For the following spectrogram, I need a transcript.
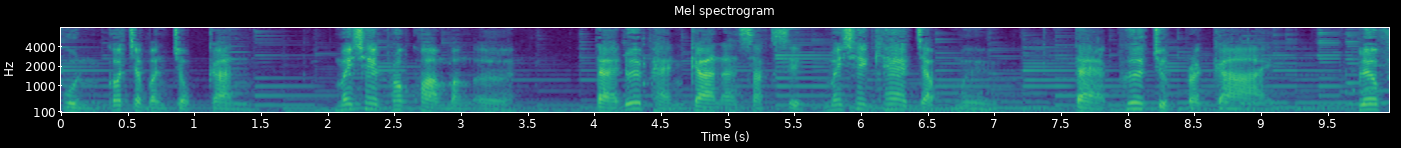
คุณก็จะบรรจบกัน ไม่ใช่เพราะความบังเอิญแต่ด้วยแผนการอันศักดิ์สิทธิ์ไม่ใช่แค่จับมือ แต่เพื่อจุดประกาย เปลวไฟ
